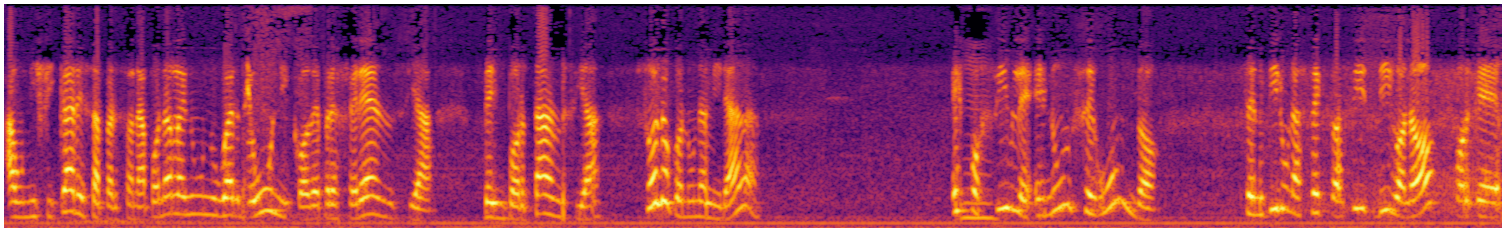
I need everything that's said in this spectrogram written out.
a unificar esa persona, a ponerla en un lugar de único, de preferencia, de importancia, solo con una mirada. Es Mm. posible en un segundo sentir un afecto así, digo, ¿no? Porque,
